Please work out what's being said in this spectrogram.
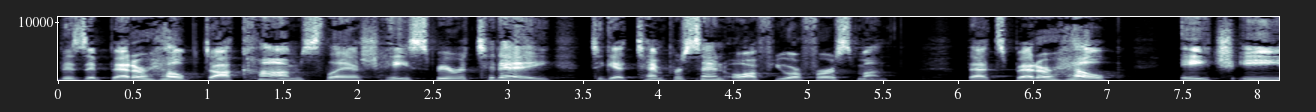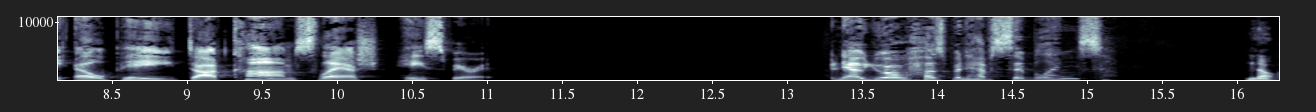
Visit betterhelp.com slash heyspirit today to get 10% off your first month. That's betterhelp, H-E-L-P dot com slash Hey Spirit. Now, your husband have siblings? No.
